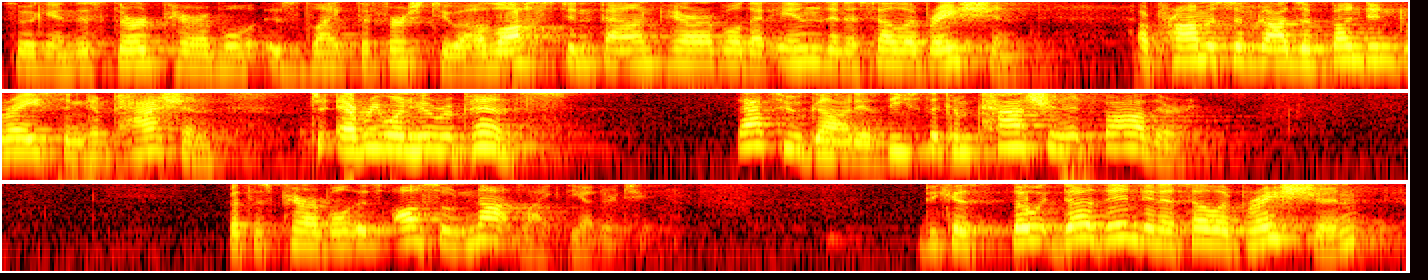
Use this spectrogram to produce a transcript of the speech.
So, again, this third parable is like the first two a lost and found parable that ends in a celebration, a promise of God's abundant grace and compassion to everyone who repents. That's who God is. He's the compassionate Father. But this parable is also not like the other two. Because though it does end in a celebration,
